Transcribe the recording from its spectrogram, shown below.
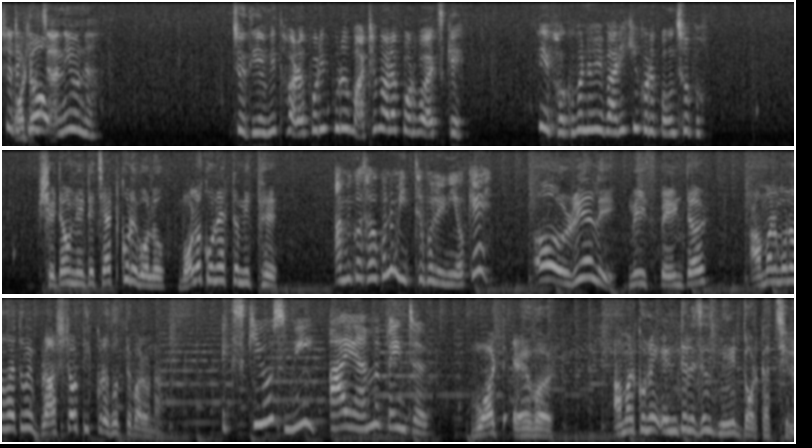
সেটা কেউ জানিও না। যদি আমি ধরা পড়ি পুরো মাঠে মারা পড়ব আজকে। এই ভগবান আমি বাড়ি কি করে পৌঁছবো? সেটাও নেটে চ্যাট করে বলো। বলো কোনো একটা মিথ্যে। আমি কোথাও কোনো মিথ্যে বলিনি ওকে? ও রিয়েলি মিস পেইন্টার আমার মনে হয় তুমি ব্রাশটাও ঠিক করে ধরতে পারো না। Excuse me I am a painter whatever আমার কোনো ইন্টেলিজেন্স মেয়ের দরকার ছিল।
